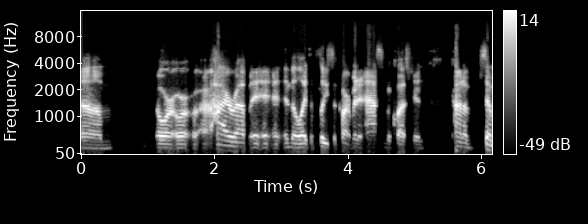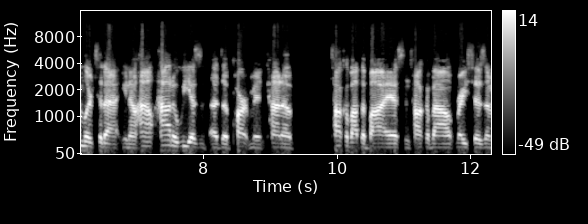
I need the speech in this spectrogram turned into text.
um, or, or, or, higher up in, the like the police department, and asked him a question, kind of similar to that. You know, how how do we as a department kind of talk about the bias and talk about racism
